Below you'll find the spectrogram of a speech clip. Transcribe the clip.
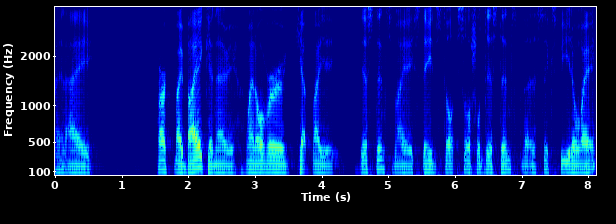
and I parked my bike and I went over, kept my distance, my stayed social distance, uh, six feet away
